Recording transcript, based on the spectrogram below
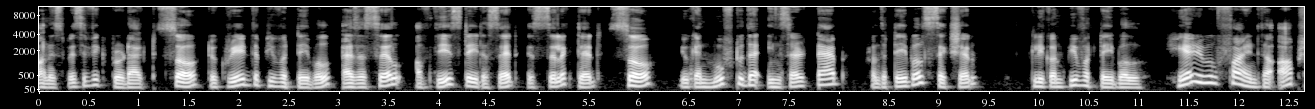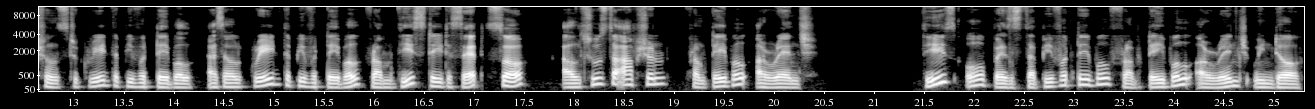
on a specific product. So, to create the pivot table, as a cell of this dataset is selected, so you can move to the Insert tab from the Tables section, click on Pivot Table. Here you will find the options to create the pivot table. As I will create the pivot table from this dataset, so I'll choose the option from table or range. This opens the pivot table from table or range window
